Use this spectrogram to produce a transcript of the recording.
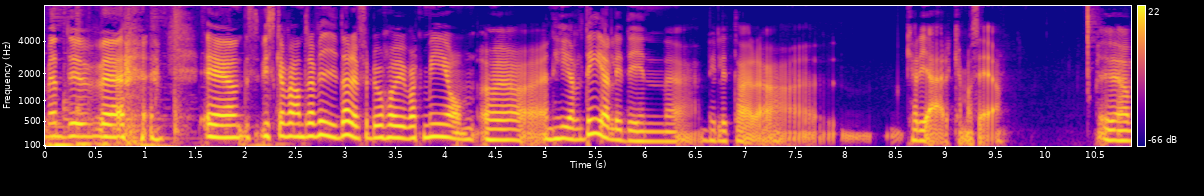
Men du, eh, eh, vi ska vandra vidare för du har ju varit med om eh, en hel del i din eh, militära karriär kan man säga. Eh,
